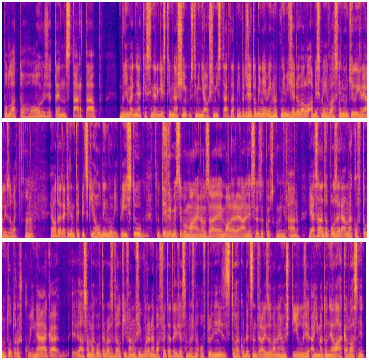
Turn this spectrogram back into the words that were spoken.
podľa toho, že ten startup bude mať nejaké synergie s, tým našim, s tými ďalšími startupmi, pretože to by nevyhnutne vyžadovalo, aby sme ich vlastne nutili ich realizovať. Ano. Jo, to je taký ten typický holdingový prístup. To tie... Firmy si pomáhajú navzájem, ale reálne sa ako není. Áno. Ja sa na to pozerám ako v tomto trošku inak a ja som ako treba veľký fanúšik Warrena Buffetta, takže som možno ovplyvnený z toho ako decentralizovaného štýlu, že ani ma to neláka vlastne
